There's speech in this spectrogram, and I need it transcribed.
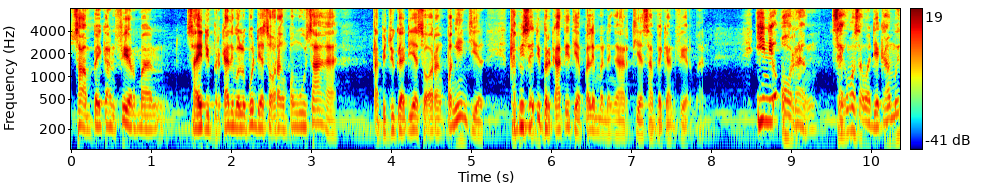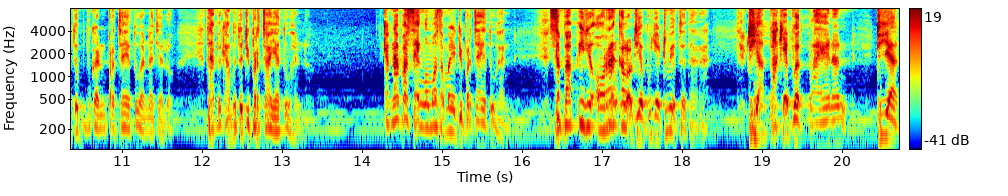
sampaikan firman, saya diberkati walaupun dia seorang pengusaha, tapi juga dia seorang penginjil. Tapi saya diberkati tiap kali mendengar dia sampaikan firman. Ini orang, saya ngomong sama dia, kamu itu bukan percaya Tuhan aja loh. Tapi kamu itu dipercaya Tuhan loh. Kenapa saya ngomong sama dia dipercaya Tuhan? Sebab ini orang kalau dia punya duit saudara. Dia pakai buat pelayanan. Dia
